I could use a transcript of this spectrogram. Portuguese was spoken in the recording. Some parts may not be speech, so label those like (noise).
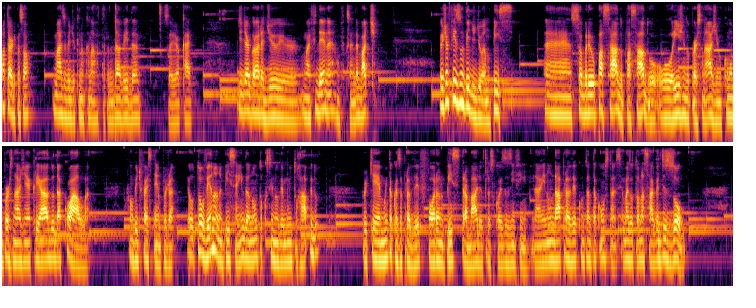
Boa tarde, pessoal. Mais um vídeo aqui no canal Retorno da Vida. Sou eu, Kai. Vídeo agora de um FD, né? Um Ficção em Debate. Eu já fiz um vídeo de One Piece é, sobre o passado, passado, a origem do personagem, como o personagem é criado da Koala. Foi um vídeo faz tempo já. Eu tô vendo One Piece ainda, não tô conseguindo ver muito rápido, porque é muita coisa para ver, fora One Piece, trabalho, outras coisas, enfim. Aí não dá para ver com tanta constância. Mas eu tô na saga de Zou.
